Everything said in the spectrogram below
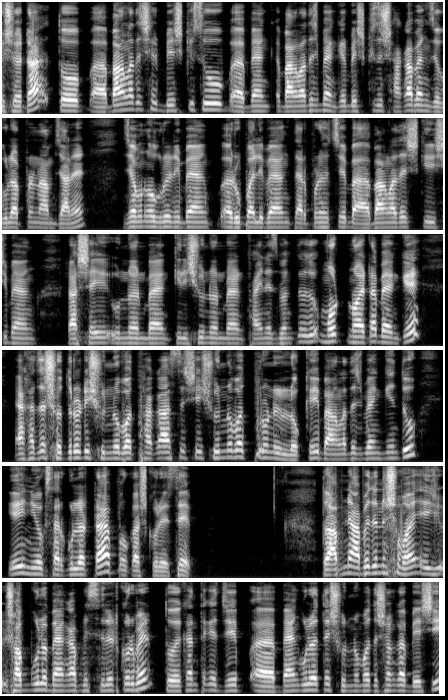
বিষয়টা। তো বাংলাদেশের বেশ কিছু ব্যাংক, বাংলাদেশ ব্যাংকের বেশ কিছু শাখা ব্যাংক যেগুলো আপনার নাম জানেন, যেমন অগ্রণী ব্যাংক, রূপালী ব্যাংক, তারপরে হচ্ছে বাংলাদেশ কৃষি ব্যাংক, রাজশাহী উন্নয়ন ব্যাংক, কৃষি উন্নয়ন ব্যাংক, ফাইন্যান্স ব্যাংক মোট নয়টা ব্যাংকে এক হাজার সতেরোটি শূন্যপদ ফাঁকা আছে। সেই শূন্যপদ পূরণের লক্ষ্যেই বাংলাদেশ ব্যাংক কিন্তু এই নিয়োগ সার্কুলারটা প্রকাশ করেছে। তো আপনি আবেদনের সময় এই সবগুলো ব্যাংক আপনি সিলেক্ট করবেন। তো এখান থেকে যে ব্যাংকগুলোতে শূন্যপদের সংখ্যা বেশি,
